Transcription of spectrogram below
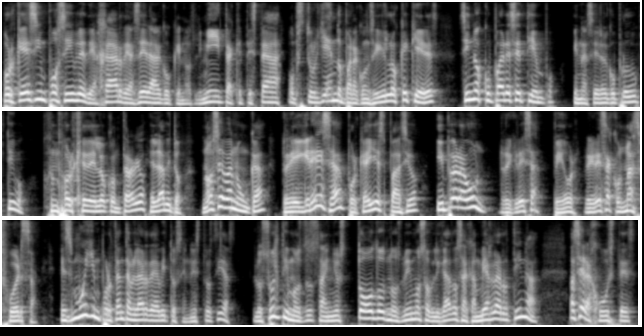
Porque es imposible dejar de hacer algo que nos limita, que te está obstruyendo para conseguir lo que quieres, sin ocupar ese tiempo en hacer algo productivo. Porque de lo contrario, el hábito no se va nunca, regresa porque hay espacio y peor aún, regresa peor, regresa con más fuerza. Es muy importante hablar de hábitos en estos días. Los últimos dos años todos nos vimos obligados a cambiar la rutina, hacer ajustes,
